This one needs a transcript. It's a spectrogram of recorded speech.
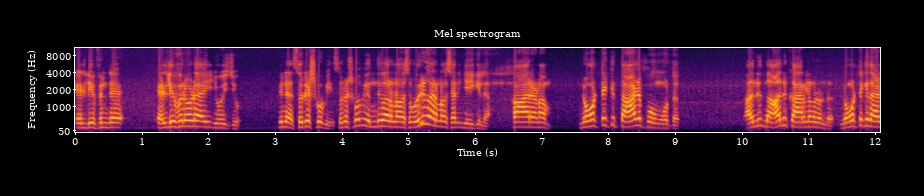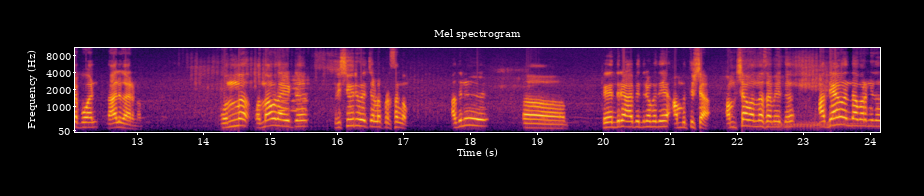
എൽ ഡി എഫിന്റെ എൽ ഡി എഫിനോടായി യോജിച്ചു. പിന്നെ സുരേഷ് ഗോപി. സുരേഷ് ഗോപി എന്ത് കാരണവശാലും ഒരു കാരണവശാലും ജയിക്കില്ല. കാരണം നോട്ടയ്ക്ക് താഴെ പോകും വോട്ട് അതിൽ നാല് കാരണങ്ങളുണ്ട്. നോട്ടയ്ക്ക് താഴെ പോകാൻ നാല് കാരണം. ഒന്ന് ഒന്നാമതായിട്ട് തൃശ്ശൂർ വെച്ചുള്ള പ്രസംഗം. അതിൽ കേന്ദ്ര ആഭ്യന്തരമന്ത്രി അമിത് ഷാ അമിത് ഷാ വന്ന സമയത്ത് അദ്ദേഹം എന്താ പറഞ്ഞത്?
